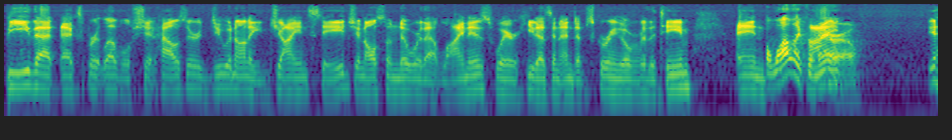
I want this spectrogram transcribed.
be that expert level shithouser, do it on a giant stage, and also know where that line is where he doesn't end up screwing over the team. And a lot like Romero. I, yeah,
